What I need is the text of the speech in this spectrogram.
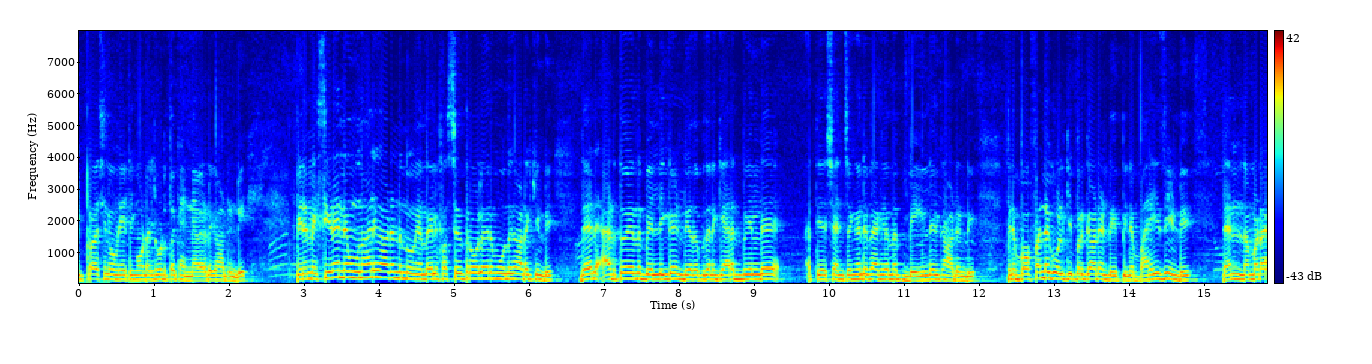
ഈ പ്രാവശ്യം നോമിനേറ്റിംഗ് കോണ്ടാക്ട് കൊടുത്ത കെന്നാവരുടെ കാർഡ് ഉണ്ട്. പിന്നെ മെസ്സിയുടെ തന്നെ മൂന്നാൽ കാർഡ് ഉണ്ടെന്ന് തോന്നുന്നു. എന്തായാലും ഫസ്റ്റ് ത്രോയിൽ തന്നെ മൂന്ന് കാർഡൊക്കെ ഉണ്ട്. ദെൻ അടുത്ത് വരുന്ന ബെല്ലിംഗ ഉണ്ട്. അതേപോലെ തന്നെ ഗാരറ്റ് ബെയിലിന്റെ അത്യാവശ്യം അഞ്ചംഗന്റെ ബാക്കിൽ വരുന്ന ബെയിലിന്റെ ഒരു കാർഡ് ഉണ്ട്. പിന്നെ ബൊഫന്റെ ഗോൾ കീപ്പർ കാർഡ് ഉണ്ട്. പിന്നെ ബരേസി ഉണ്ട്. ദെൻ നമ്മുടെ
